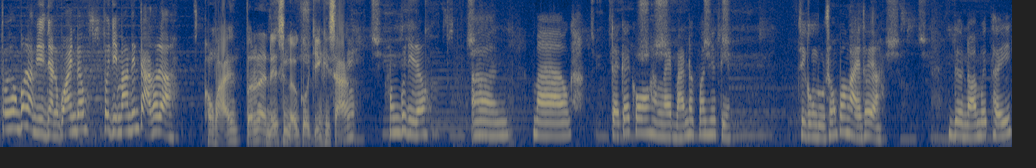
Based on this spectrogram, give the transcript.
Tôi không có làm gì nhận của anh đâu. Tôi chỉ mang đến trả thôi à Không phải Tôi đến đây để xin lỗi cô chuyện khi sáng Không có gì đâu à, Mà trái cây cô hàng ngày bán được bao nhiêu tiền Thì cũng đủ sống qua ngày thôi à Giờ nói mới thấy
